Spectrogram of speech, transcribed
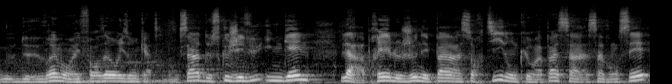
De, vraiment, et Forza Horizon 4. Donc, ça, de ce que j'ai vu in-game, là, après, le jeu n'est pas sorti, donc on va pas s'avancer.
